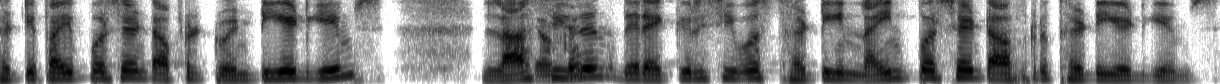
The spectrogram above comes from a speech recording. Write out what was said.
35% after 28 games. Last Okay. season, their accuracy was 39% after 38 games,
